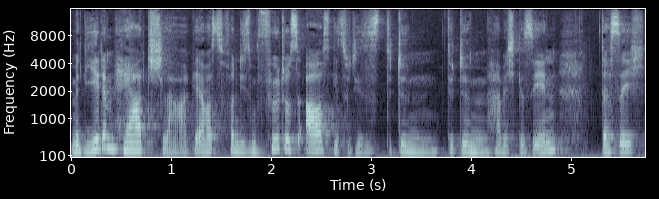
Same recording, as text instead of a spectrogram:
mit jedem Herzschlag, ja, was von diesem Fötus ausgeht, so dieses Düdüm, Düdüm, habe ich gesehen, dass sich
